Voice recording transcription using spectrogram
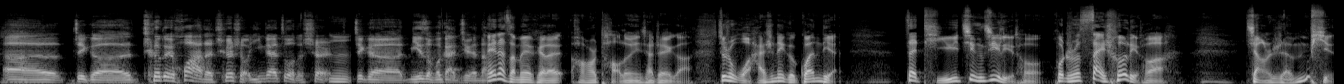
呃这个车队话的车手应该做的事儿，嗯，这个你怎么感觉呢？哎，那咱们也可以来好好讨论一下这个。就是我还是那个观点，在体育竞技里头或者说赛车里头啊，讲人品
